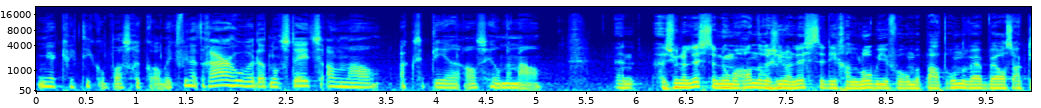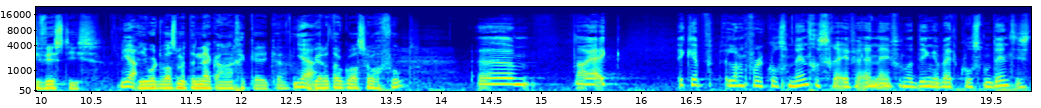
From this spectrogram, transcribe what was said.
meer kritiek op was gekomen. Ik vind het raar hoe we dat nog steeds allemaal accepteren als heel normaal. En journalisten noemen andere journalisten die gaan lobbyen voor een bepaald onderwerp wel als activistisch. Ja. En je wordt wel eens met de nek aangekeken. Ja. Heb jij dat ook wel zo gevoeld? Um, nou ja, ik, ik heb lang voor de correspondent geschreven. En een van de dingen bij de correspondent is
